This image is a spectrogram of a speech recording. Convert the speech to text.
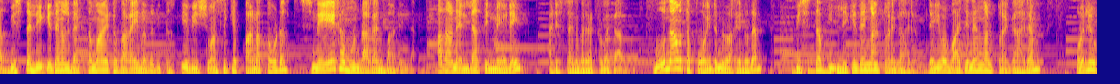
വിശുദ്ധ ലിഖിതങ്ങൾ വ്യക്തമായിട്ട് പറയുന്നത് ക്രിസ്തീയ വിശ്വാസിക്ക് പണത്തോട് സ്നേഹമുണ്ടാകാൻ പാടില്ല. അതാണ് എല്ലാ തിന്മയുടെയും അടിസ്ഥാനപരമായിട്ടുള്ള കാരണം. മൂന്നാമത്തെ പോയിന്റ് എന്ന് പറയുന്നത് വിശുദ്ധ ലിഖിതങ്ങൾ പ്രകാരം ദൈവവചനങ്ങൾ പ്രകാരം ഒരു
